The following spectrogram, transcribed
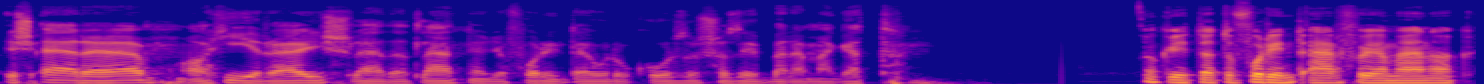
és erre a hírre is lehetett látni, hogy a forint-euró kurzus azért beremegett. Oké, okay, tehát a forint árfolyamának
